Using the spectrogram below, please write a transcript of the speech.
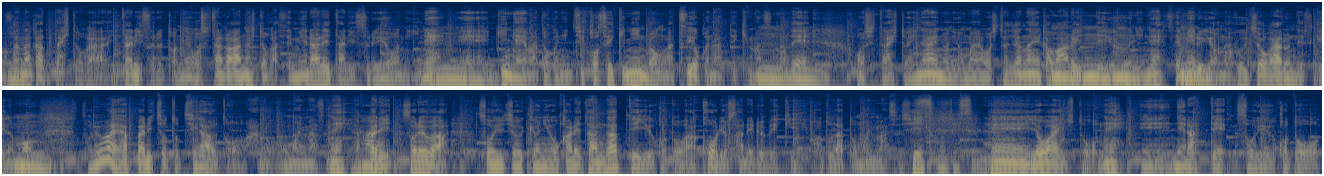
幼かった人がいたりするとね押した側の人が責められたりするようにね、うん。えー近年は特に自己責任論が強くなってきますので、うんうん。押した人いないのにお前押したじゃないか悪いっていうふうにね、責めるような風潮があるんですけども、うんそれはやっぱりちょっと違うとあの思いますね。やっぱりそれはそういう状況に置かれたんだっていうことは考慮されるべきことだと思いますし、そうですね。えー弱い人をね、えー狙ってそういうことを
